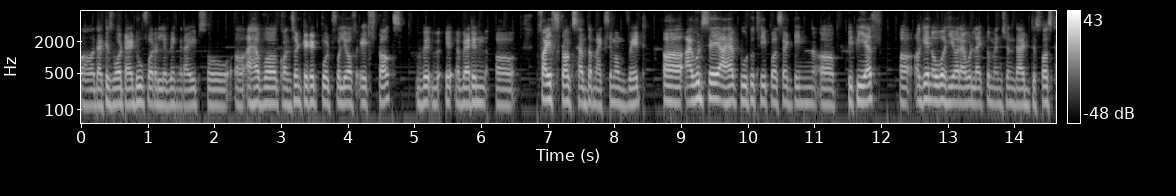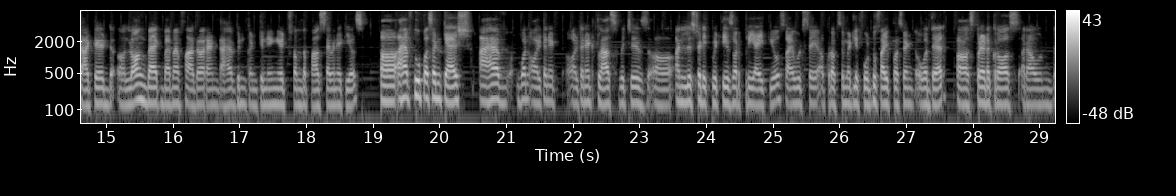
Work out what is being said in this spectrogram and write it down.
Uh, that is what I do for a living, right? So uh, I have a concentrated portfolio of eight stocks, wherein five stocks have the maximum weight. I would say I have two to three percent in PPF, uh, again over here i would like to mention that this was started uh, long back by my father and i have been continuing it from the past 7 8 years. Uh, i have 2% cash. I have one alternate alternate class which is uh, unlisted equities or pre ipo so i would say approximately 4 to 5% over there uh, spread across around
